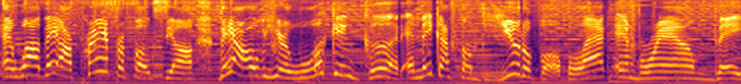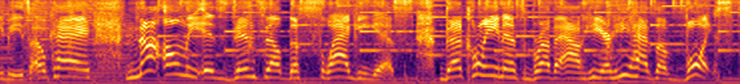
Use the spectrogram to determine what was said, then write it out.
And while they are praying for folks, y'all, they are over here looking good and they got some beautiful black and brown babies, okay? Not only is Denzel the swaggiest, the cleanest brother out here, he has a voice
